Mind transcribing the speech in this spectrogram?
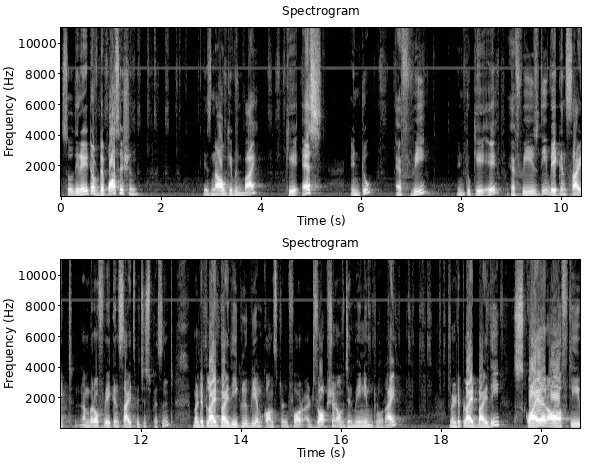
So, the rate of deposition is now given by K s into F v into K a, F v is the vacant site number of vacant sites which is present multiplied by the equilibrium constant for adsorption of germanium chloride multiplied by the square of the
